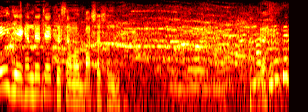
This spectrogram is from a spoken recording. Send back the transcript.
এই যে। এখান দিয়ে যাইতেছে আমার বাসার সঙ্গে Thank you.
